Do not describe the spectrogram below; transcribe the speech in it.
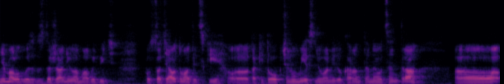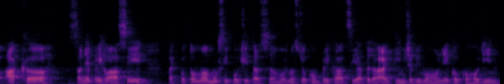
nemalo dôjsť k zdržaniu a mal by byť v podstate automaticky e, takýto občan umiestňovaný do karanténneho centra. E, ak sa neprihlási, tak potom musí počítať s možnosťou komplikácií a teda aj tým, že by mohol niekoľko hodín e,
